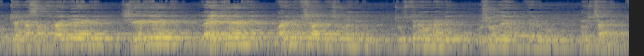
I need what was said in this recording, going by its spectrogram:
ముఖ్యంగా సబ్స్క్రైబ్ చేయండి షేర్ చేయండి లైక్ చేయండి మరిన్ని విషయాలు తెలుసుకునేందుకు చూస్తూనే ఉండండి ఉషోదయం తెలుగు న్యూస్ ఛానల్.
